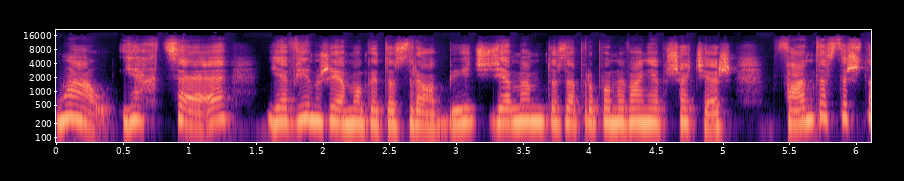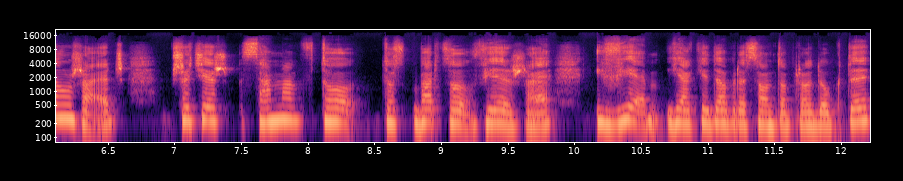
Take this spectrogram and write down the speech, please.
wow, ja chcę, ja wiem, że ja mogę to zrobić, ja mam do zaproponowania przecież fantastyczną rzecz, przecież sama w to, to bardzo wierzę i wiem, jakie dobre są to produkty,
